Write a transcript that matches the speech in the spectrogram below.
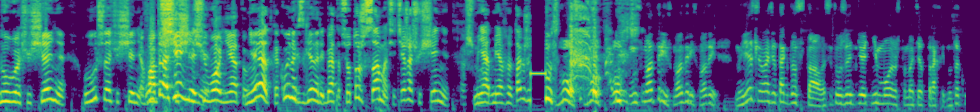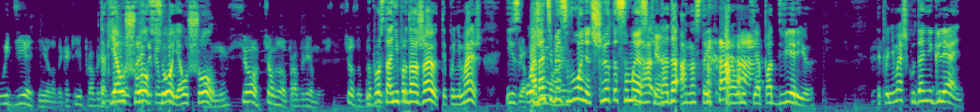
Новые ощущения, улучшенные ощущения. Вообще ультра-ощущения. ничего нету. Нет, какой Next Gen, ребята? Все то же самое, все те же ощущения. Кошмар. Меня, меня всё так же Вов, Вов, Вов, ну смотри, смотри, смотри. Ну если она тебя так достала, если ты уже от нее не можешь, что она тебя трахает, ну так уйди от нее тогда, какие проблемы? Так я Ну, ушел, все, я ушел. Ну все, в чем тогда проблема? Что за Ну просто они продолжают, ты понимаешь? Из Я Она тебе звонит, шлет Да, смс да, да, она стоит тебя под дверью. Ты понимаешь, куда ни глянь.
